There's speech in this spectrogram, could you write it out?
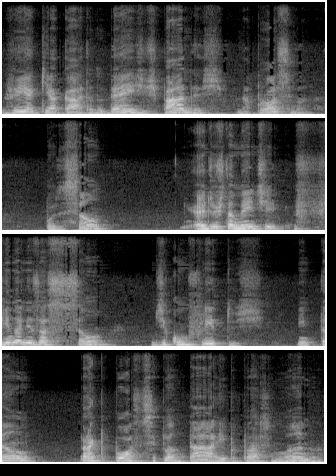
vê aqui a carta do 10 de espadas, na próxima posição, é justamente finalização de conflitos. Então, para que possa se plantar aí para o próximo ano,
